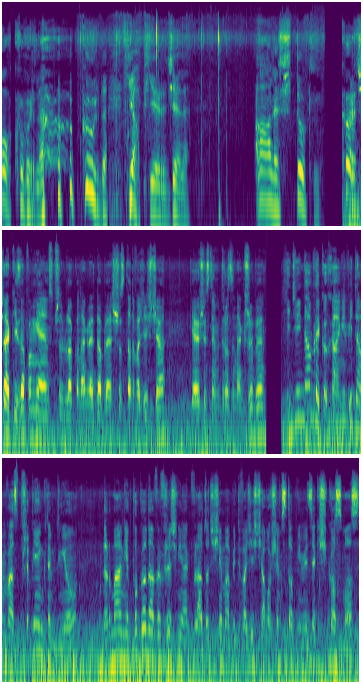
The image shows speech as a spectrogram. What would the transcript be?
O kurna, o kurde, ja pierdzielę. Ale sztuki. Kurczaki, zapomniałem sprzed bloku nagrać. Dobra, jest 6.20. Ja już jestem w drodze na grzyby. I dzień dobry, kochani. Witam Was w przepięknym dniu. Normalnie pogoda we wrześniu jak w lato. Dzisiaj ma być 28 stopni, więc jakiś kosmos.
